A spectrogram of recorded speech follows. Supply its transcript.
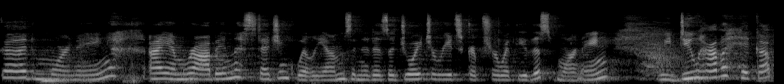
Good morning. I am Robin Stedgink Williams, and it is a joy to read scripture with you this morning. We do have a hiccup.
